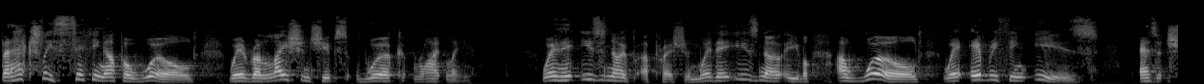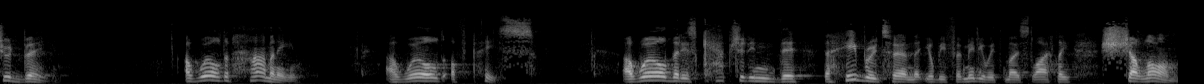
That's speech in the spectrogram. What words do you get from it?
but actually setting up a world where relationships work rightly where there is no oppression, where there is no evil, a world where everything is as it should be, a world of harmony, a world of peace, a world that is captured in the, the Hebrew term that you'll be familiar with most likely, shalom,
